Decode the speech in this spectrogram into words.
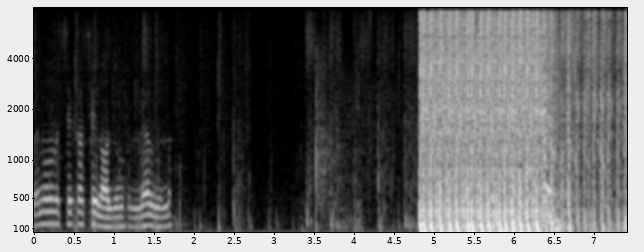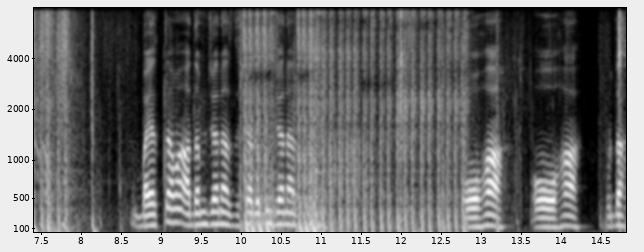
Ben orada SKS ile alacağım şimdi. Nerede lan? Bayılttı ama adam canı az. Dışarıdakinin canı az. Oha. Oha. Burada.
